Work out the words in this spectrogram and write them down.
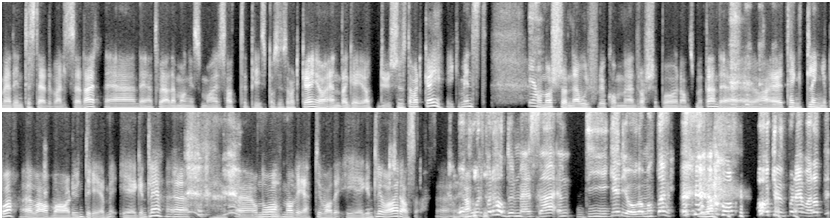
med din tilstedeværelse der. Det, det tror jeg det er mange som har satt pris på og syns har vært gøy, og enda gøyere at du syns det har vært gøy, ikke minst. Ja. Og nå skjønner jeg hvorfor du kom med drosje på landsmøtet, det har jeg tenkt lenge på. Hva var det hun drev med egentlig? Og nå, nå vet vi hva det egentlig var, altså. Og hvorfor hadde hun med seg en diger yogamatte? Ja. Bakgrunnen for det var at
